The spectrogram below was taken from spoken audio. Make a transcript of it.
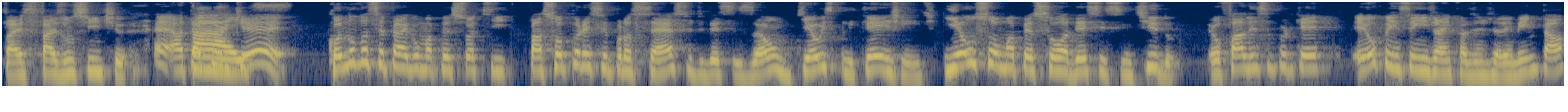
Faz, faz um sentido. É, até faz. porque quando você pega uma pessoa que passou por esse processo de decisão, que eu expliquei, gente, e eu sou uma pessoa desse sentido, eu falo isso porque eu pensei já em fazer engenharia ambiental,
